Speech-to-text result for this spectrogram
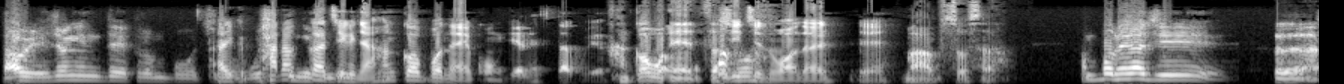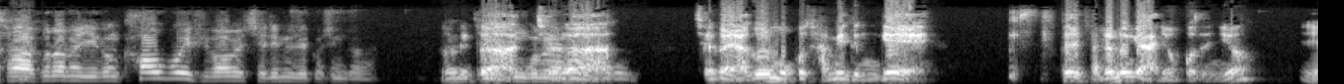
나올 예정인데, 그럼 뭐, 지금 아니, 그 50분이 8화까지 그냥? 한꺼번에 공개를 했다고요. 한꺼번에 했어? 시즌 1을. 예. 맙소사. 한 번 해야지. 자, 그러면 이건 카우보이 비밥의 재림이 될 것인가? 그러니까 제가. 제가 약을 먹고 잠이 든게 특별히 자려는 게 아니었거든요. 예.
